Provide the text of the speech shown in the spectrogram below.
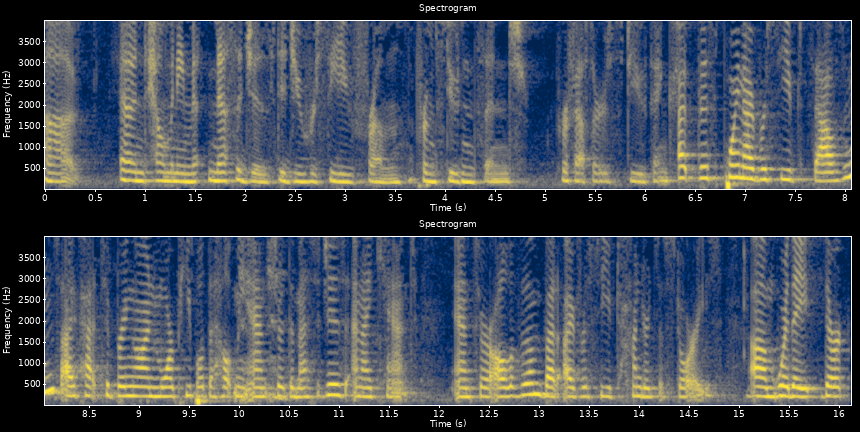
Uh, and how many me- messages did you receive from from students and professors, do you think? At this point, I've received thousands. I've had to bring on more people to help me answer the messages, and I can't answer all of them, but I've received hundreds of stories um, where they, they're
